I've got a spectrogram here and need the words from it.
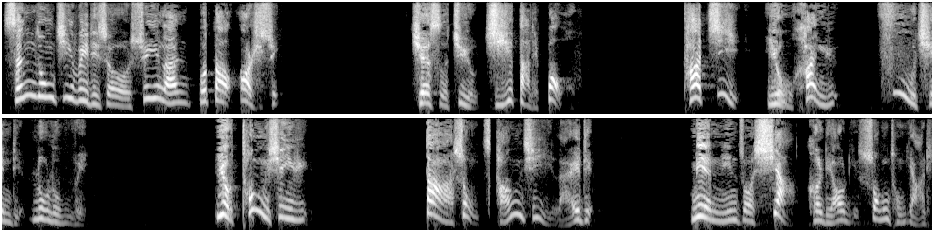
神宗继位的时候，虽然不到二十岁，却是具有极大的抱负。他既有憾于父亲的碌碌无为，又痛心于大宋长期以来的。面临着夏和辽的双重压力，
